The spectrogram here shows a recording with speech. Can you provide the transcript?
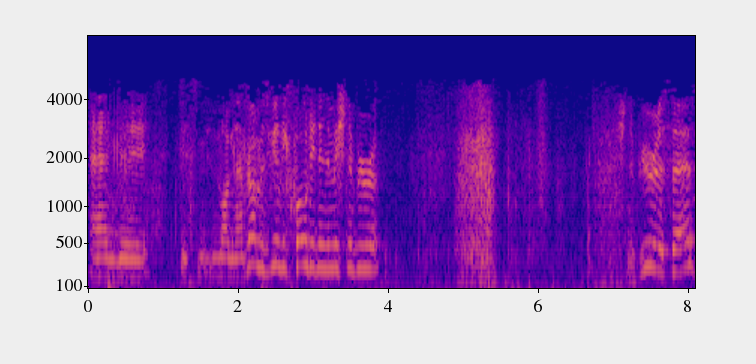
and uh, this Magen Avram is really quoted in the Mishnah Berurah. Mishnah Berurah says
